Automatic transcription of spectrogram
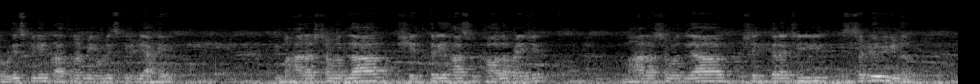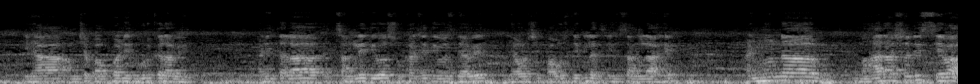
एवढीच केली प्रार्थना आम्ही एवढीच केलेली आहे की महाराष्ट्रामधला शेतकरी हा सुखावला पाहिजे. महाराष्ट्रामधल्या शेतकऱ्याची सगळी विघ्न ह्या आमच्या बाप्पाने दूर करावे आणि त्याला चांगले दिवस सुखाचे दिवस द्यावेत. यावर्षी पाऊस देखील अतिशय चांगला आहे. आणि म्हणून महाराष्ट्राची सेवा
